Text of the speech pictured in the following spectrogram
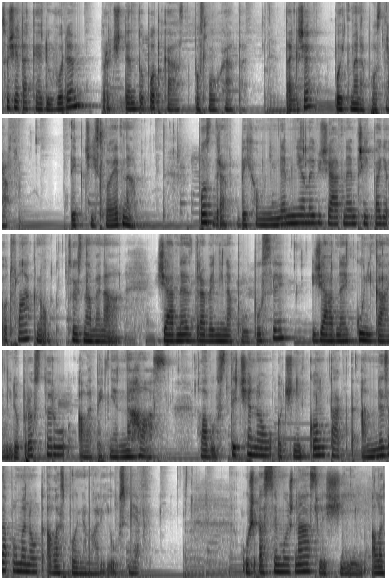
Což je také důvodem, proč tento podcast posloucháte. Takže pojďme na pozdrav. Tip číslo jedna. Pozdrav bychom neměli v žádném případě odfláknout, což znamená žádné zdravení na půl pusy, žádné kuňkání do prostoru, ale pěkně nahlas. Hlavu styčenou, oční kontakt a nezapomenout alespoň na malý úsměv. Už asi možná slyším, ale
